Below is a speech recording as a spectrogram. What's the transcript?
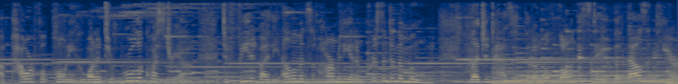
A powerful pony who wanted to rule Equestria, defeated by the elements of harmony and imprisoned in the moon. Legend has it that on the longest day of the thousandth year,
